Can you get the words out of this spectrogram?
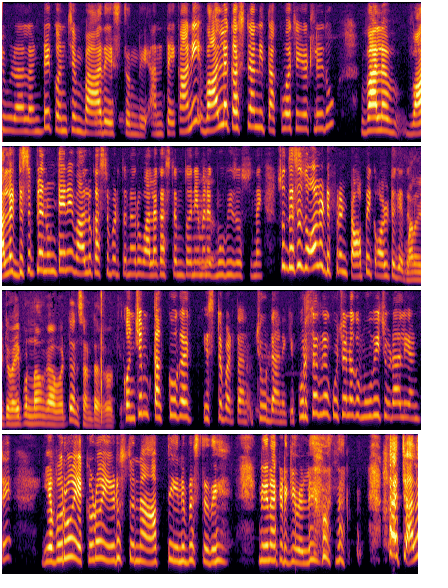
చూడాలంటే కొంచెం బాధేస్తుంది అంతే. కానీ వాళ్ళ కష్టాన్ని తక్కువ చేయట్లేదు. వాళ్ళ వాళ్ళ డిసిప్లిన్ ఉంటేనే వాళ్ళు కష్టపడుతున్నారు. వాళ్ళ కష్టంతోనే మనకు మూవీస్ వస్తున్నాయి. So this is all different topic altogether మనం ఇటువైపు ఉన్నాం కాబట్టి అని అంటారు. ఓకే కొంచెం తక్కువగా ఇష్టపడతాను చూడడానికి. పురుసత్గా కూర్చొని ఒక మూవీ చూడాలి అంటే ఎవరో ఎక్కడో ఏడుస్తున్న ఆప్తి వినిపిస్తుంది. నేను అక్కడికి వెళ్ళిపోతాను. చాలా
